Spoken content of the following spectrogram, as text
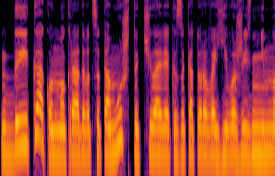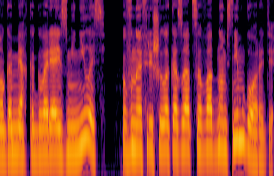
Да и как он мог радоваться тому, что человек, из-за которого его жизнь немного, мягко говоря, изменилась, вновь решил оказаться в одном с ним городе?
